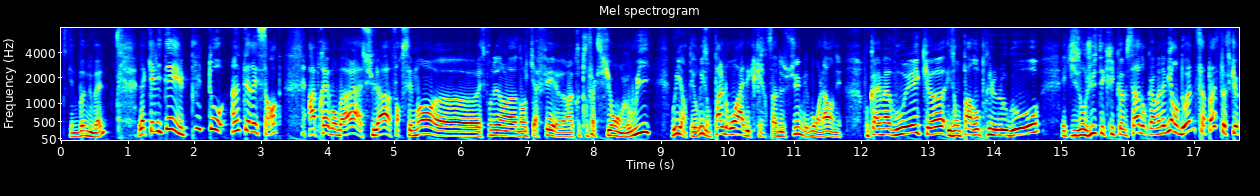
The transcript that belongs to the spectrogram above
ce qui est une bonne nouvelle. La qualité est plutôt intéressante. Après, bon bah voilà, celui-là, forcément, euh, est-ce qu'on est dans, le café euh, à contrefaction euh, Oui, oui, en théorie, ils n'ont pas le droit d'écrire ça dessus, mais bon, là, on est. Faut quand même avouer qu'ils n'ont pas repris le logo et qu'ils ont juste écrit comme ça. Donc, à mon avis, en douane, ça passe parce que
